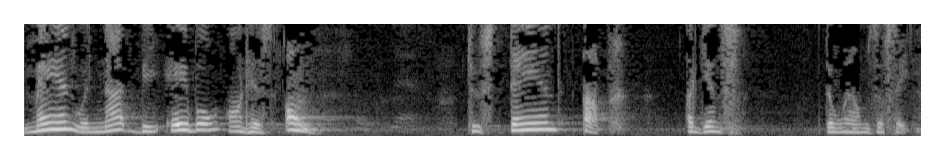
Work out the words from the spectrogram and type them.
man would not be able on his own to stand up against the realms of Satan.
